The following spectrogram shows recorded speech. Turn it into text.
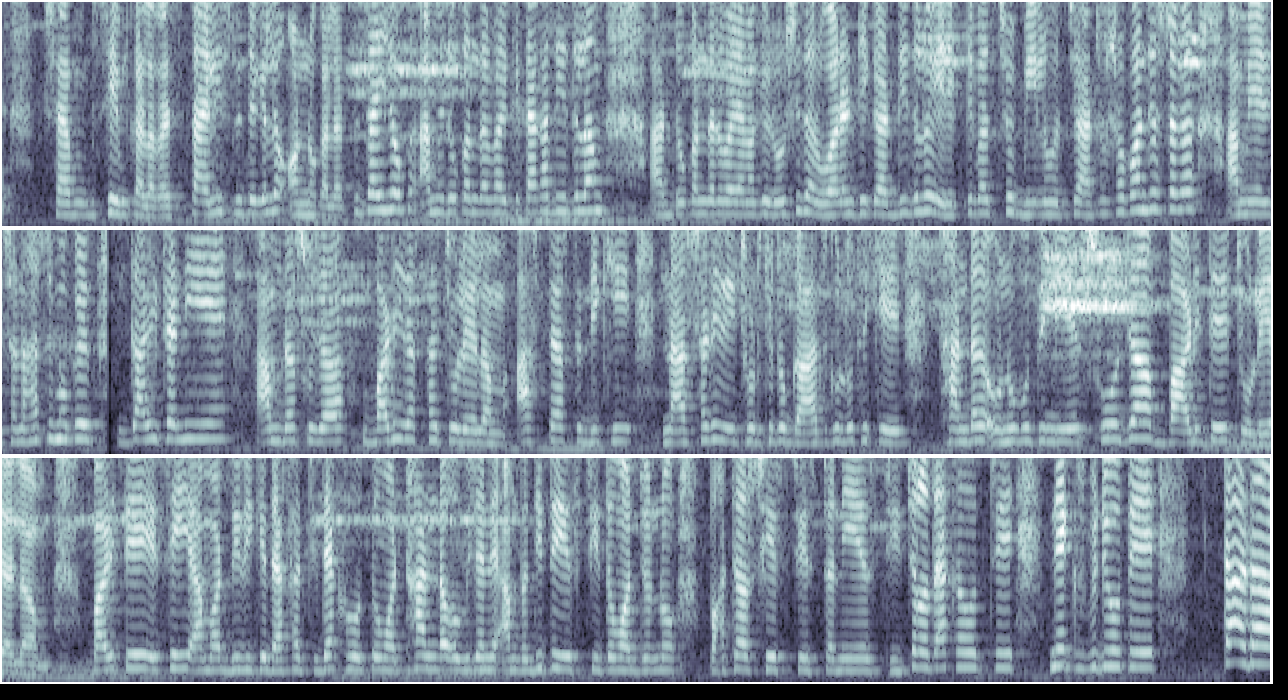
সেম কালার আছে স্টাইলিশ নিতে গেলে অন্য কালার তো যাই হোক, আমি দোকানদার ভাইকে টাকা দিয়ে দিলাম। আর দোকানদার ভাই আমাকে রসিদ আর ওয়ারেন্টি কার্ড দিয়ে দিল। এই দেখতে পাচ্ছ বিল হচ্ছে আঠেরোশো পঞ্চাশ টাকা। আমি আর ইসান হাসি মুখে গাড়িটা নিয়ে আমরা সোজা বাড়ির রাস্তায় চলে এলাম। আস্তে আস্তে দেখি নার্সারির এই ছোটো ছোটো গাছগুলো থেকে ঠান্ডার অনুভূতি নিয়ে সোজা বাড়িতে চলে এলাম। বাড়িতে এসেই আমার দিদিকে দেখাচ্ছি। দেখো তোমার ঠান্ডা অভিযানে আমরা জিতে এসেছি, তোমার জন্য বাঁচার শেষ চেষ্টা নিয়ে এসেছি। চলো দেখা হচ্ছে নেক্সট ভিডিওতে টাটা!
